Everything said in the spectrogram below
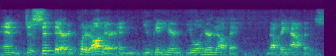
and just sit there and put it on there, and you can hear, you will hear nothing. Nothing happens.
